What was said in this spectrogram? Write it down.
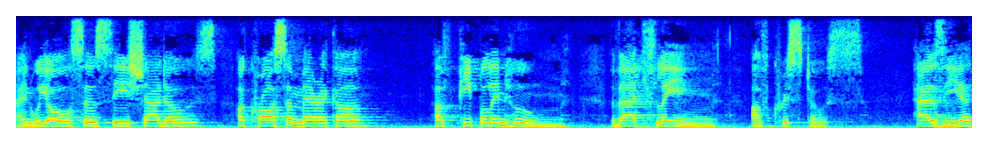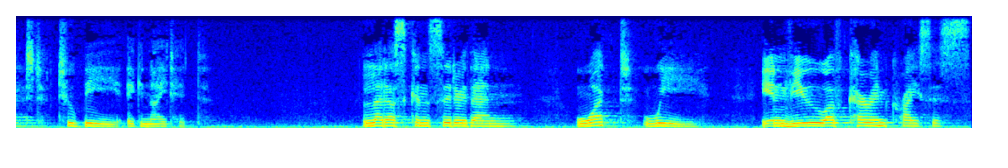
And we also see shadows across America of people in whom that flame of Christos has yet to be ignited. Let us consider then what we, in view of current crisis,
